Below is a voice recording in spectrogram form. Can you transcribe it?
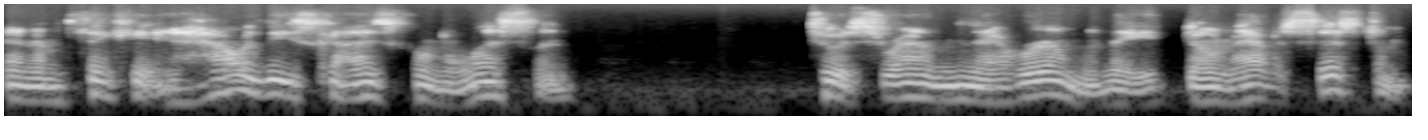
And I'm thinking, how are these guys going to listen to a surround in their room when they don't have a system?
